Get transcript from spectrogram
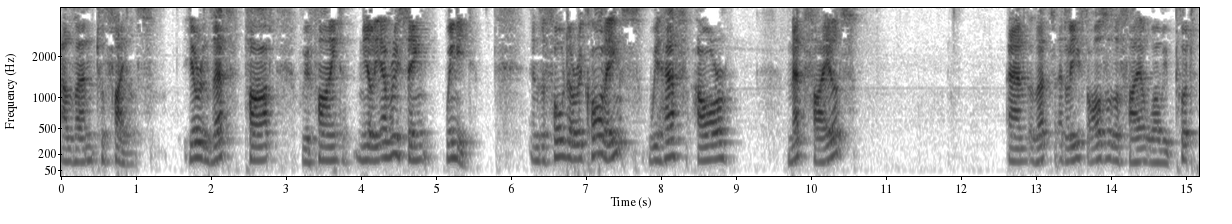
and then to files. Here in that part, we find nearly everything we need. In the folder recordings, we have our map files, and that's at least also the file where we put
